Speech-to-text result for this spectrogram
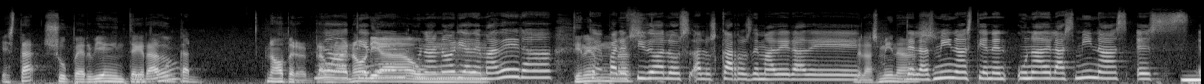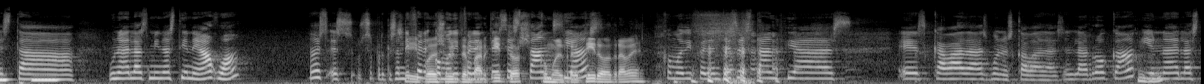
Está súper bien integrado. No, pero en plan No, una noria. una un- noria de madera, Tienen que unas- parecido a los, a los carros de madera de, De las minas. de las minas. Tienen una de las minas es esta, una de las minas tiene agua, ¿no? Es, es- porque son Sí, difer- como diferentes estancias, como el retiro otra vez. como diferentes estancias excavadas, bueno, excavadas en la roca y Ujú. una de las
